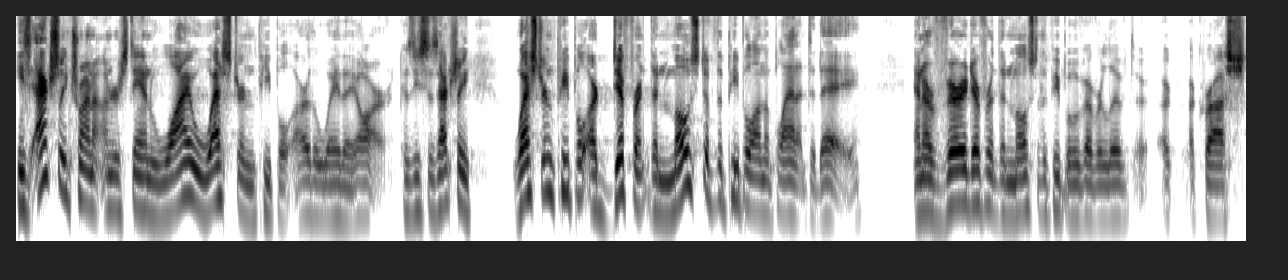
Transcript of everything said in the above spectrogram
He's actually trying to understand why Western people are the way they are. Because he says, actually, Western people are different than most of the people on the planet today and are very different than most of the people who've ever lived across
